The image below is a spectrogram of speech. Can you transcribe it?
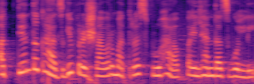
अत्यंत खाजगी प्रश्नावर मात्र स्पृहा पहिल्यांदाच बोलली.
